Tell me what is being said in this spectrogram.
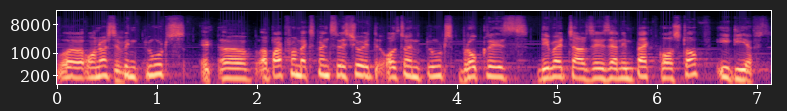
uh, ownership includes, uh, apart from expense ratio, it also includes brokerage, demat charges, and impact cost of ETFs.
